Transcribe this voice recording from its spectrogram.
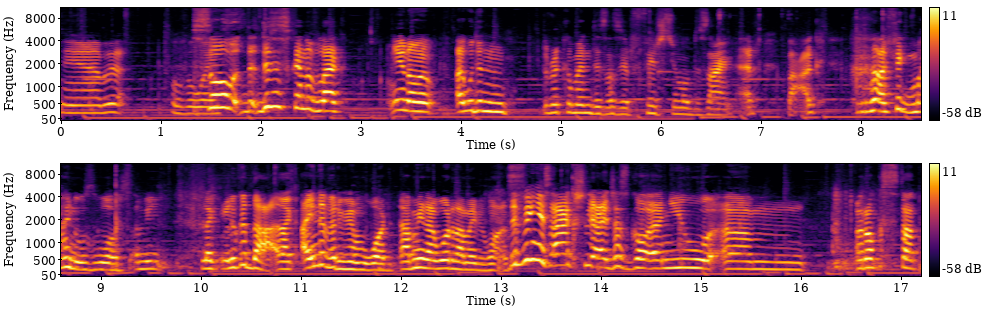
yeah but overweight. so th this is kind of like you know I wouldn't recommend this as your first, you know, designer bag. I think mine was worse. I mean, like, look at that. Like, I never even wore it. I mean, I wore that maybe once. The thing is, actually, I just got a new um, Rockstud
